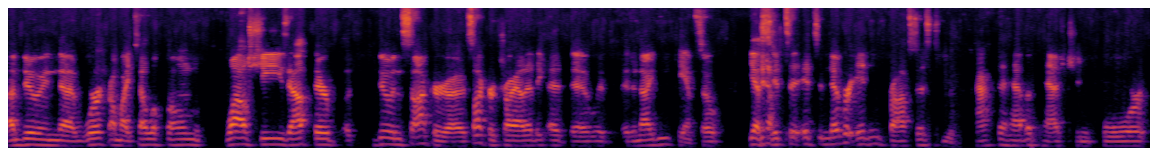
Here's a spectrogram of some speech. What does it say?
I'm doing uh, work on my telephone while she's out there doing soccer, uh, soccer tryout at, at, uh, with, at an ID camp. So yes, yeah. it's a, it's a never ending process. You have to have a passion for,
